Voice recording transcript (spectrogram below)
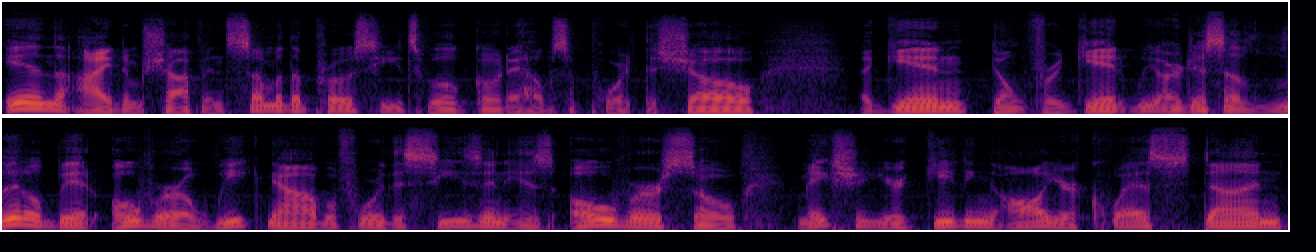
in the item shop, and some of the proceeds will go to help support the show. Again, don't forget, we are just a little bit over a week now before the season is over, so make sure you're getting all your quests done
